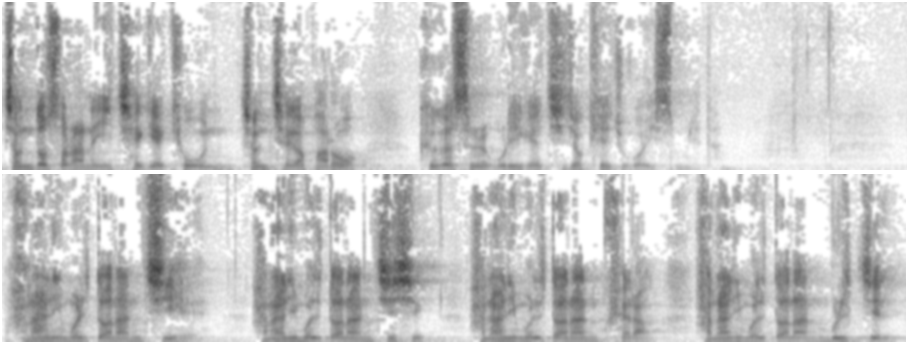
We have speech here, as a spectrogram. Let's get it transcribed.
전도서라는 이 책의 교훈 전체가 바로 그것을 우리에게 지적해 주고 있습니다. 하나님을 떠난 지혜, 하나님을 떠난 지식, 하나님을 떠난 쾌락, 하나님을 떠난 물질,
